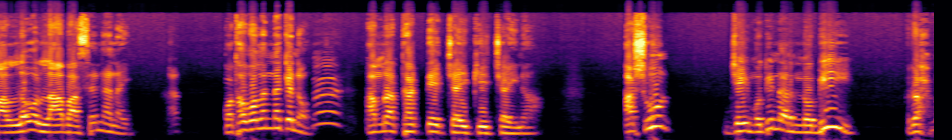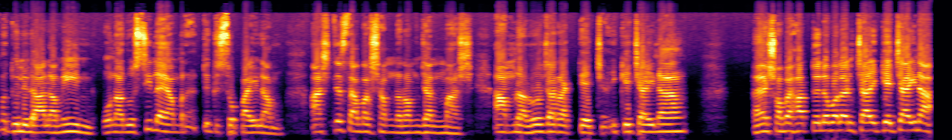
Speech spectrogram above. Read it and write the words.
পারলেও লাভ আছে না নাই? কথা বলেন না কেন? আমরা থাকতে চাই কি চাই না? আসুন যেই মদিনার নবী রহমতুল্লিল আলামিন ওনার উসিলায় আমরা এত কিছু পাইলাম। আসতেছে আবার সামনে রমজান মাস। আমরা রোজা রাখতে চাই কি চাই না? হ্যাঁ সবাই হাত তুলে বলেন চাই কে চাই না?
